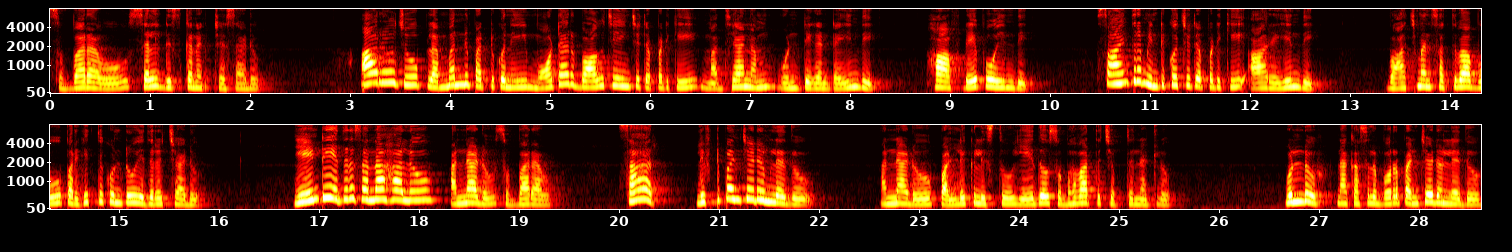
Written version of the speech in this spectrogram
Subbarao cell disconnect చేశాడు. ఆ రోజు ప్లంబర్ని పట్టుకొని మోటార్ బాగు చేయించేటప్పటికి మధ్యాహ్నం ఒంటి గంట అయింది. హాఫ్ డే పోయింది. సాయంత్రం ఇంటికొచ్చేటప్పటికి ఆరయ్యింది వాచ్మెన్ సత్యబాబు పరిగెత్తుకుంటూ ఎదురొచ్చాడు. ఏంటి ఎదురు సన్నాహాలు? అన్నాడు సుబ్బారావు. సార్ లిఫ్ట్ పనిచేయడం లేదు అన్నాడు పళ్ళికిలిస్తూ ఏదో శుభవార్త చెప్తున్నట్లు. ఉండు నాకు అసలు బుర్ర పనిచేయడం లేదు.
